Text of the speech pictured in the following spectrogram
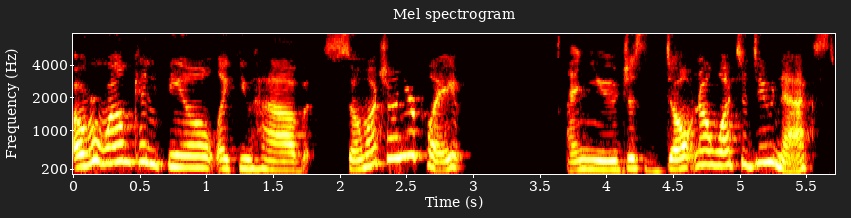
Overwhelm can feel like you have so much on your plate and you just don't know what to do next,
